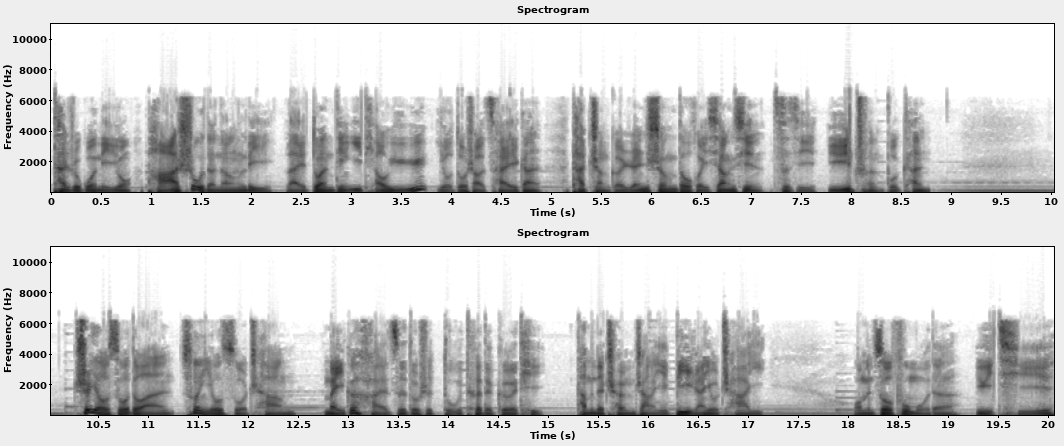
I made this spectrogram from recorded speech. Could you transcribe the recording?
但如果你用爬树的能力来断定一条鱼有多少才干，他整个人生都会相信自己愚蠢不堪。”尺有所短，寸有所长，每个孩子都是独特的个体，他们的成长也必然有差异。我们做父母的，与其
